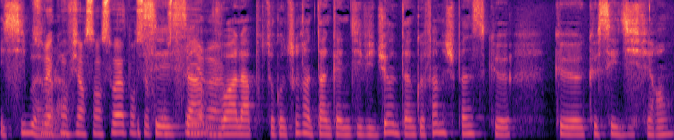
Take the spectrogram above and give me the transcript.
Ici, ben, la confiance en soi pour se construire. C'est ça, euh. voilà, pour se construire en tant qu'individu, en tant que femme, je pense que, que, que c'est différent.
